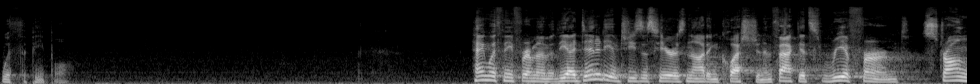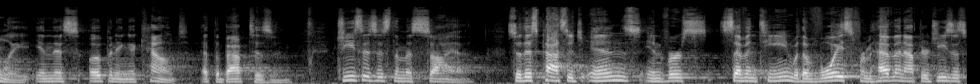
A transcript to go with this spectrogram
with the people. Hang with me for a moment. The identity of Jesus here is not in question. In fact, it's reaffirmed strongly in this opening account at the baptism. Jesus is the Messiah. So this passage ends in verse 17 with a voice from heaven after Jesus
